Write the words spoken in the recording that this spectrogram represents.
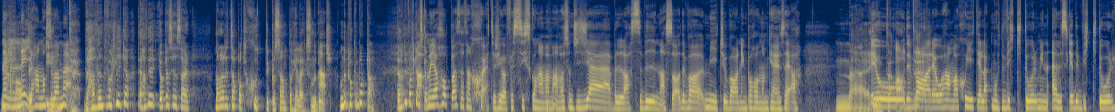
Nej, men nej, han måste vara med. inte- Det hade inte varit lika. Det hade, jag kan säga så här, man hade tappat 70% av hela Ex on the beach. Om du plockar bort den. Det hade varit ganska... Ja, men jag hoppas att han sköter sig. För sist gången han var med, han var sånt jävla svin alltså. Det var metoo-varning på honom kan jag ju säga. Nej, Jo, inte Adde. det var det. Och han var skitelak mot Viktor, min älskade Viktor.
